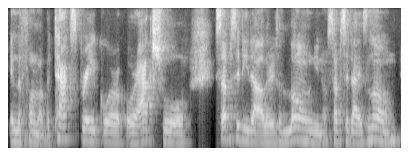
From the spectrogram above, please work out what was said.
in the form of a tax break or, or actual subsidy dollars, a loan, you know, subsidized loan,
